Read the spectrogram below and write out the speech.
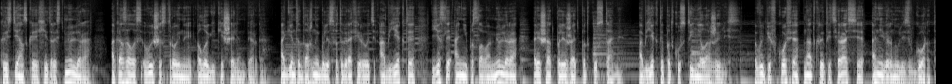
Крестьянская хитрость Мюллера оказалась выше стройной логики Шелленберга. Агенты должны были сфотографировать объекты, если они, по словам Мюллера, решат полежать под кустами. Объекты под кусты не ложились. Выпив кофе на открытой террасе, они вернулись в город.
